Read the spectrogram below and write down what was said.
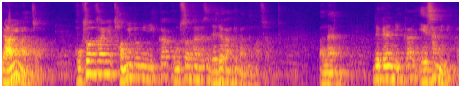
양이 맞죠? 곡선상이 점이동이니까 곡선상에서 내려간 게 맞는 거죠. 맞나요? 근데 그냥니까 예상이니까.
